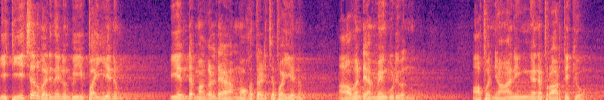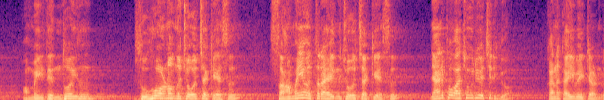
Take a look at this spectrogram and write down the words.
ഈ ടീച്ചർ വരുന്നതിന് മുമ്പ് ഈ പയ്യനും ഈ എന്റെ മകളുടെ മുഖത്തടിച്ച പയ്യനും അവന്റെ അമ്മയും കൂടി വന്നു. അപ്പൊ ഞാൻ ഇങ്ങനെ പ്രാർത്ഥിക്കുവോ. അമ്മ ഇതെന്തോ ഇത്? സുഖമാണോ എന്ന് ചോദിച്ച കേസ്? സമയം എത്ര ആയെന്ന് ചോദിച്ച കേസ്? ഞാനിപ്പോൾ വാച്ച് ഊരി വെച്ചിരിക്കുക കാരണം കൈ വെയിറ്റുണ്ട്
